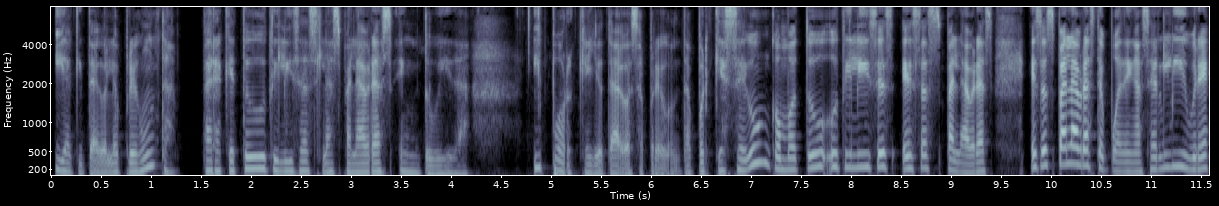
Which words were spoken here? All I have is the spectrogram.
Y aquí te hago la pregunta, ¿para qué tú utilizas las palabras en tu vida? ¿Y por qué yo te hago esa pregunta? Porque según como tú utilices esas palabras, esas palabras te pueden hacer libre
